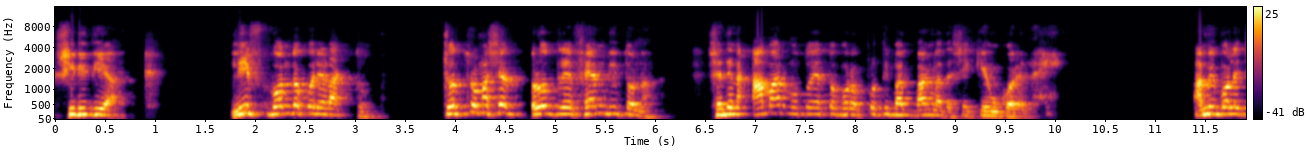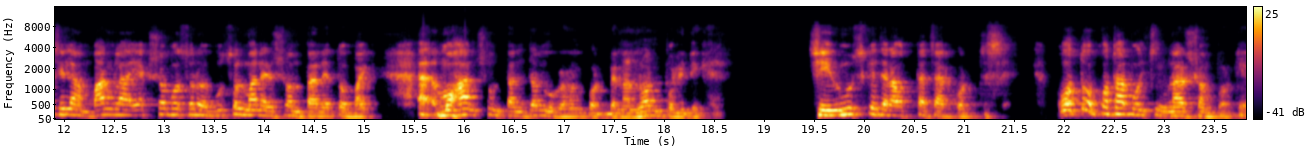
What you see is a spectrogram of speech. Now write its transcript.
সিঁড়ি দিয়া, লিফট বন্ধ করে রাখতো, চৈত্র মাসের রোদ্রে ফ্যান দিত না, সেদিন আমার মতো এত বড় প্রতিবাদ বাংলাদেশে কেউ করে নাই। আমি বলেছিলাম বাংলা একশো বছর মুসলমানের সন্তান এত মহান সন্তান জন্মগ্রহণ করবে না নন পলিটিক্যাল সেই ইউনুসকে যারা অত্যাচার করতেছে, কত কথা বলছি উনার সম্পর্কে।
